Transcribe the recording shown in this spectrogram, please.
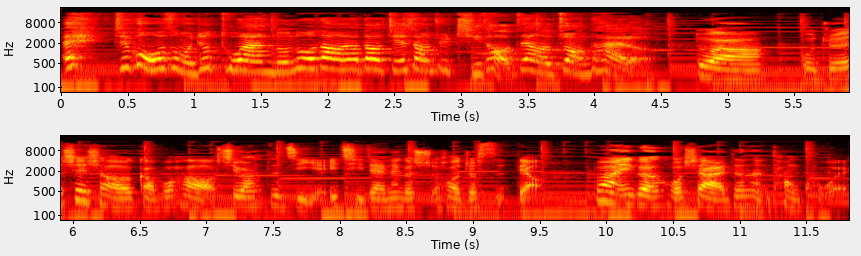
哎，结果我怎么就突然沦落到要到街上去乞讨这样的状态了？对啊，我觉得谢小娥搞不好希望自己也一起在那个时候就死掉，不然一个人活下来真的很痛苦哎。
